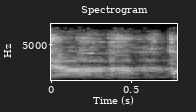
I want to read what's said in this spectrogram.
mañana.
